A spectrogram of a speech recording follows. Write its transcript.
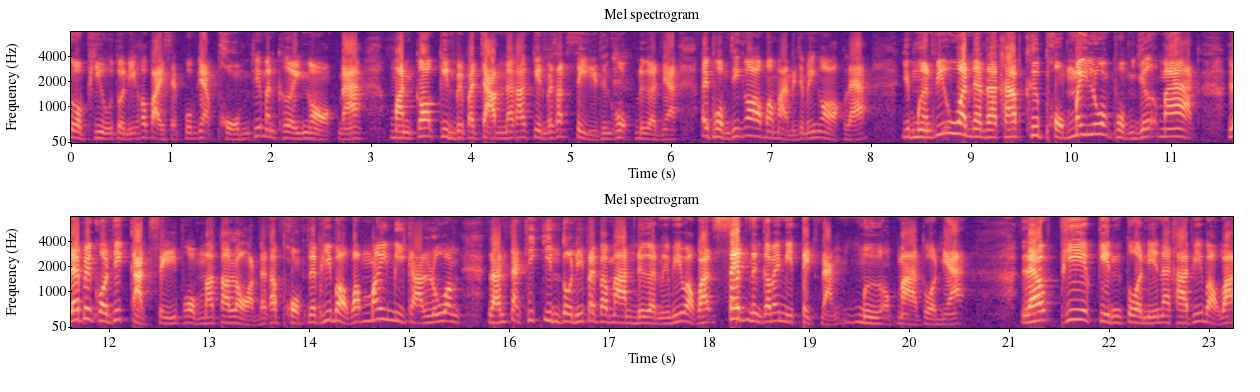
ตัวพิวตัวนี้เข้าไปเสร็จปุ๊บเนี่ยผมที่มันเคยงอกนะ มันก็กินไปประจำนะคะ กินไปสัก 4-6 เดือนเนี่ยไอผมที่งอกมาใหม่มันจะไม่งอกแล้วเหมือนพี่อ้วนเนยนะครับ คือผมไม่ร่วงผมเยอะมาก และเป็นคนที่กัดสีผมมาตลอดนะครับ ผมแต่พี่บอกว่าไม่มีการร่วง หลังจากที่กินตัวนี้ไปประมาณเดือนหนึ่งพี่บอกว่าเส้นหนึ่งก็ไม่มีติดหนังมือออกมาตัวเนี้ย แล้วพี่กินตัวนี้นะคะ พี่บอกว่า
